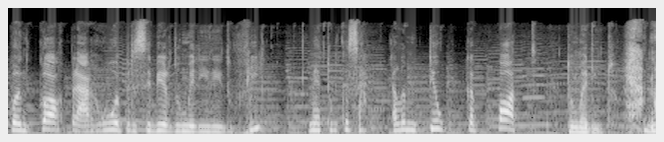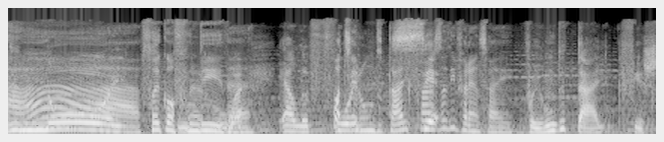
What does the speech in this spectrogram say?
quando corre para a rua para saber do marido e do filho? Mete um casaco. Ela meteu o capote do marido. De Ah, noite. foi confundida. Ela foi. Pode ser um detalhe que se- faz a diferença aí. foi um detalhe que fez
